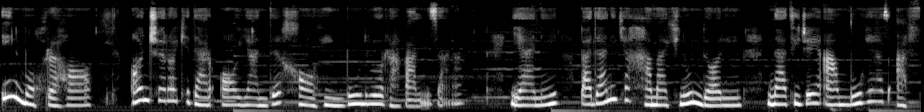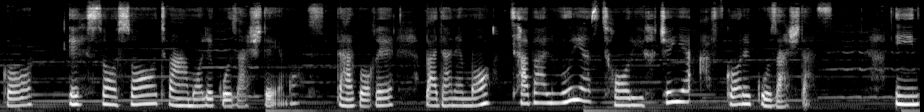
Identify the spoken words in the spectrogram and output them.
این مهره ها آنچه را که در آینده خواهیم بود رو رقم می‌زنند. یعنی بدنی که همکنون داریم نتیجه انبوهی از افکار احساسات و اعمال گذشته ماست. در واقع بدن ما تبلوری از تاریخچه افکار گذشته است. این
